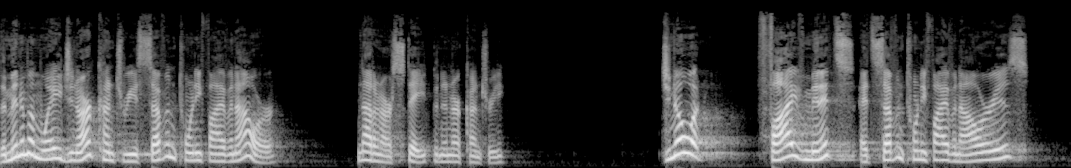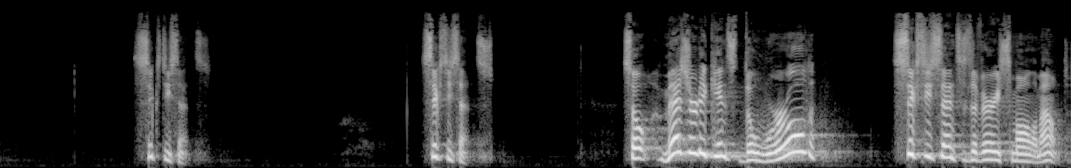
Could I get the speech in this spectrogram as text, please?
the minimum wage in our country is 7.25 an hour. Not in our state, but in our country. Do you know what 5 minutes at 7.25 an hour is? 60 cents. 60 cents. So, measured against the world, 60 cents is a very small amount.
